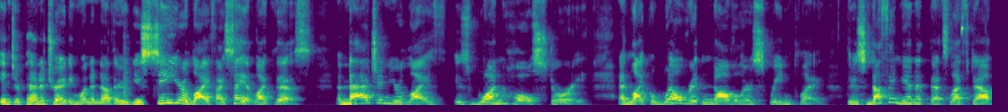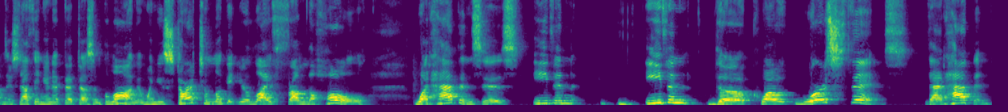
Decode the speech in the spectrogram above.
interpenetrating one another. You see your life. I say it like this. Imagine your life is one whole story and like a well written novel or screenplay. There's nothing in it that's left out and there's nothing in it that doesn't belong. And when you start to look at your life from the whole, what happens is even even the quote worst things that happen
